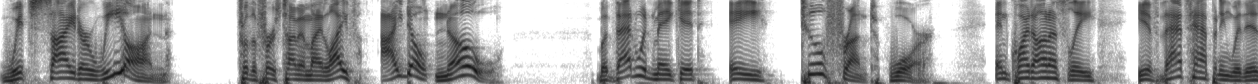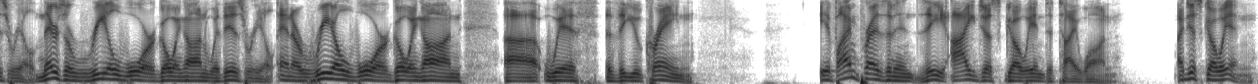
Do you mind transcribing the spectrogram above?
Which side are we on? For the first time in my life, I don't know. But that would make it a two front war. And quite honestly, if that's happening with Israel, and there's a real war going on with Israel and a real war going on uh, with the Ukraine, if I'm President Z, I just go into Taiwan. I just go in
